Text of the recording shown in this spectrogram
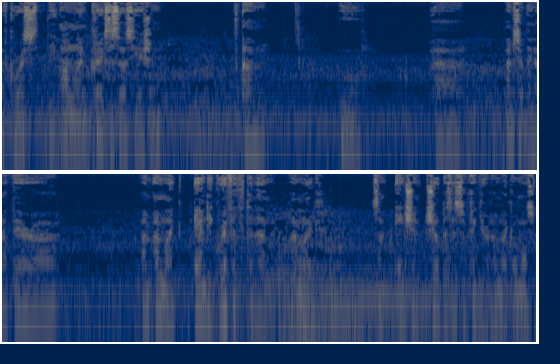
of course the Online Critics Association. Um, I'm certainly not there. Uh, I'm, I'm like Andy Griffith to them. I'm like some ancient show business figure. I'm like almost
